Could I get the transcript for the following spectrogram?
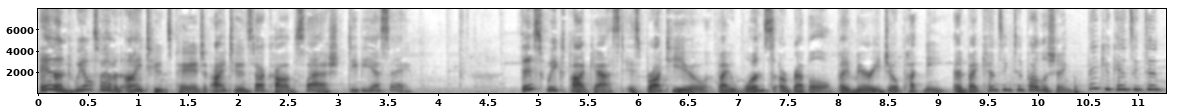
And we also have an iTunes page at itunes.com slash DBSA. This week's podcast is brought to you by Once a Rebel by Mary Jo Putney and by Kensington Publishing. Thank you, Kensington.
